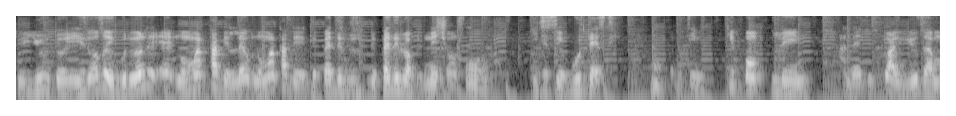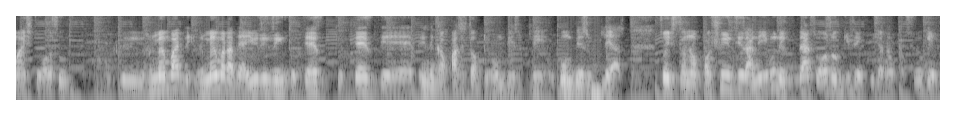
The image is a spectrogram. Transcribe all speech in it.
to you to it's also a good no matter the level, no matter the the pedigree, the pedigree of the nations, mm. it is a good test for the team. Keep on playing, and then try to use that match to also remember remember that they are using it to test to test the, the, mm. the capacity of the home base play, home base players. So it's an opportunity, and even the, that's also give a coach an opportunity. Okay,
